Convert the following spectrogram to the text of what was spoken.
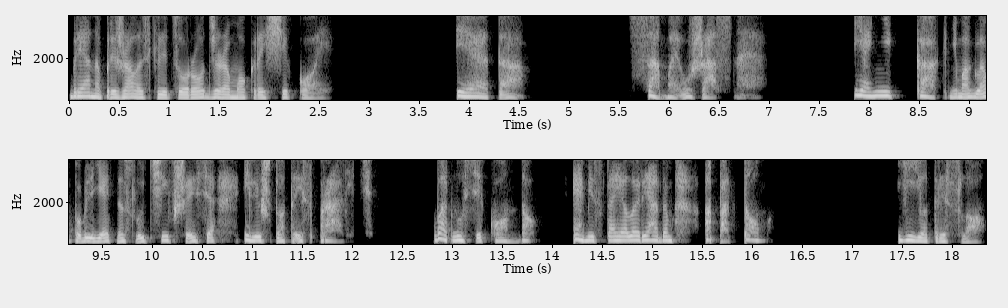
Бриана прижалась к лицу Роджера мокрой щекой. И это самое ужасное. Я никак не могла повлиять на случившееся или что-то исправить. В одну секунду Эми стояла рядом, а потом... Ее трясло.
